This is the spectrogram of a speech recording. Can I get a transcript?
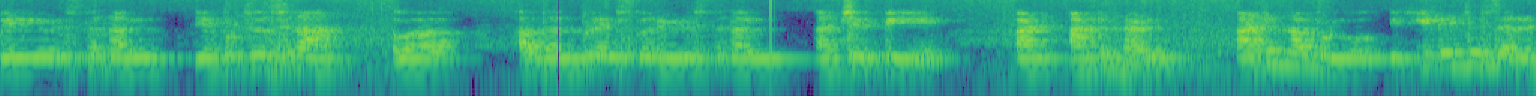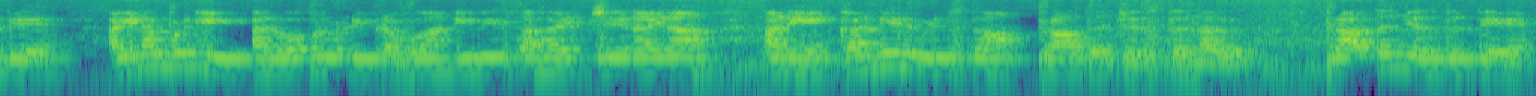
మీరు ఏడుస్తున్నారు? ఎప్పుడు చూసినా ఆ, ఆ తలుపులు వేసుకొని ఏడుస్తున్నారు? అని చెప్పి అంటున్నాడు. అంటున్నప్పుడు వీళ్ళు ఏం చేశారంటే అయినప్పటికీ ఆ లోపల ఉండి ప్రభు నీవే సహాయం చేయనాయనా? అని కన్నీరు విడుస్తా ప్రార్థన చేస్తున్నారు. ప్రార్థన చేస్తుంటే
